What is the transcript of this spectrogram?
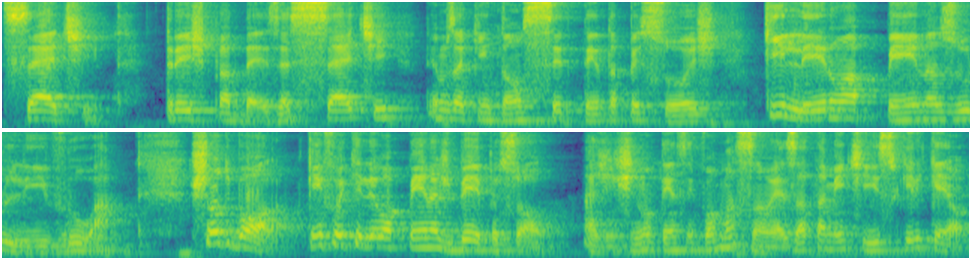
7, 3 para 10 é 7. Temos aqui, então, 70 pessoas que leram apenas o livro A. Show de bola! Quem foi que leu apenas B, pessoal? A gente não tem essa informação, é exatamente isso que ele quer. Ó.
